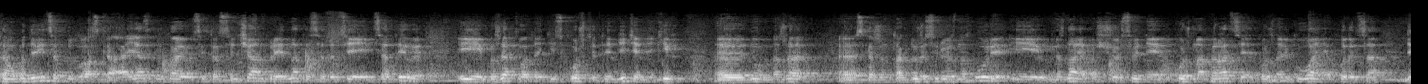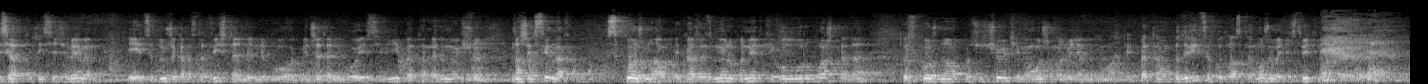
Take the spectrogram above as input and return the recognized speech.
Тому подивіться, будь ласка, а я закликаю всіх тростянчан приєднатися до цієї ініціативи і пожертвувати якісь кошти тим дітям, яких, ну на жаль, е, скажімо так, дуже серйозно хворі. І ми знаємо, що сьогодні кожна операція, кожне лікування обходиться десятки тисяч гривень, і це дуже катастрофічно для любого бюджету любої сім'ї. Тому я думаю, що в наших силах з кожного, як кажуть, з миру по нитки голову рубашка, да? то з кожного по чуть-чуть, і ми можемо людям допомогти. Тому подивіться, будь ласка, може ви дійсно е,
